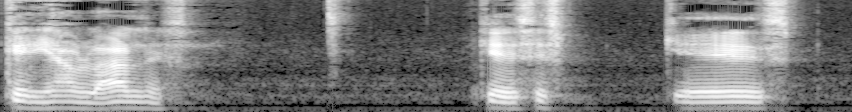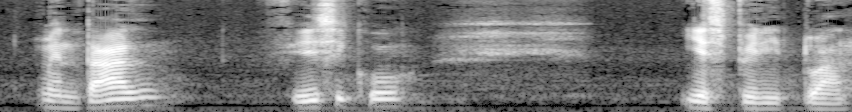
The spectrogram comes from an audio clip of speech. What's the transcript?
quería hablarles. Que es, que es mental, físico y espiritual.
